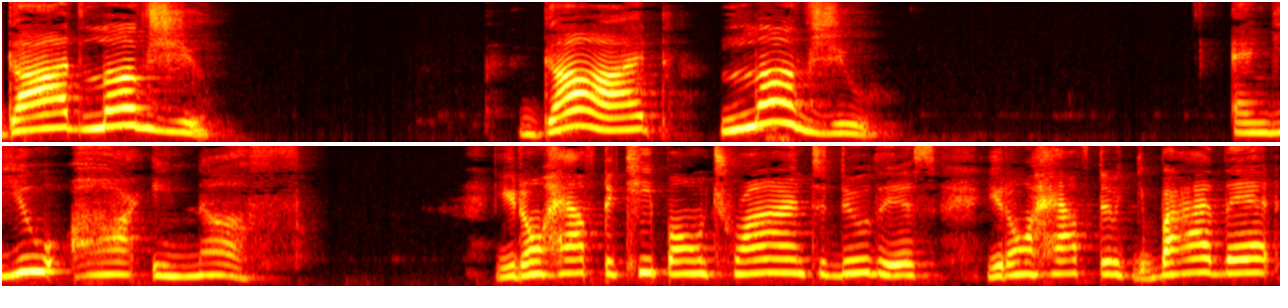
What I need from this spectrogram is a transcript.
God loves you. God loves you and you are enough. You don't have to keep on trying to do this. You don't have to buy that.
